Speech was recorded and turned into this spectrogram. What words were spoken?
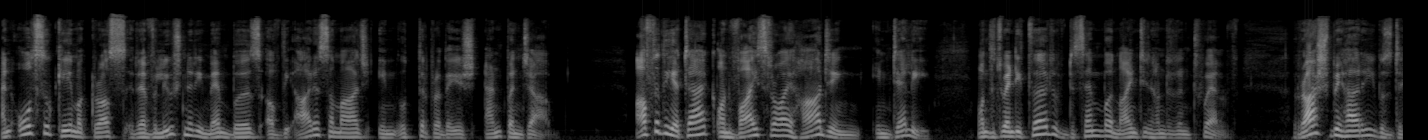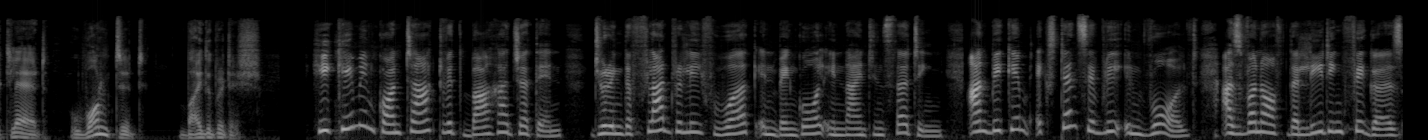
and also came across revolutionary members of the Arya Samaj in Uttar Pradesh and Punjab. After the attack on Viceroy Hardinge in Delhi on the 23rd of December 1912, Rash Behari was declared wanted by the British. He came in contact with Bagha Jatin during the flood relief work in Bengal in 1913 and became extensively involved as one of the leading figures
